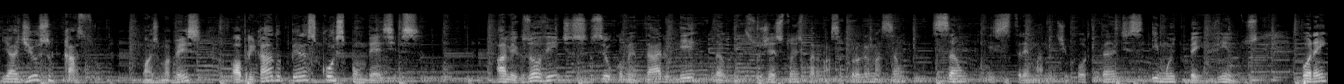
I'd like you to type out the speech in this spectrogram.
e Adilson Castro. Mais uma vez, obrigado pelas correspondências. Amigos ouvintes, seu comentário e também sugestões para nossa programação são extremamente importantes e muito bem-vindos. Porém,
